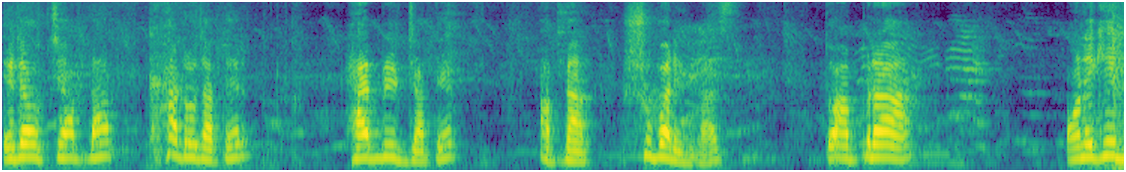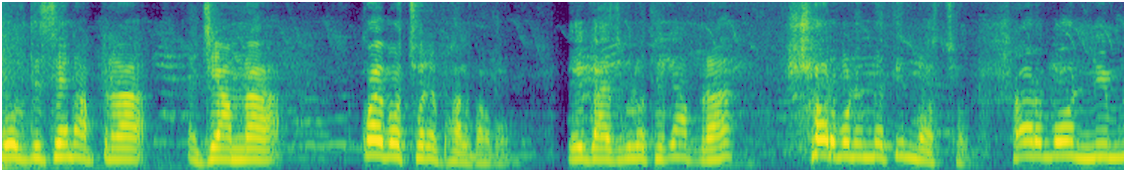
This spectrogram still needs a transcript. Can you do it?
এটা হচ্ছে আপনার খাটো জাতের হাইব্রিড জাতের আপনার সুপারির গাছ। তো আপনারা অনেকেই বলতেছেন, আপনারা যে আমরা কয় বছরে ফল পাবো? এই গাছগুলো থেকে আপনারা সর্বনিম্ন তিন বছর। সর্বনিম্ন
